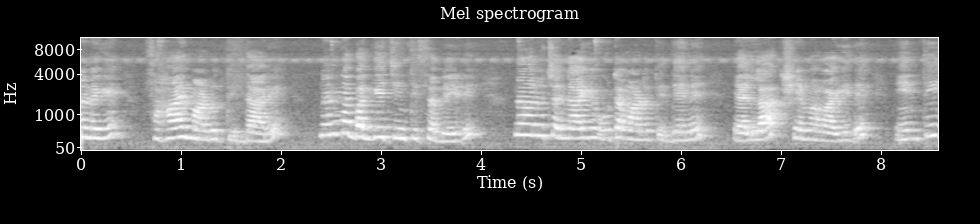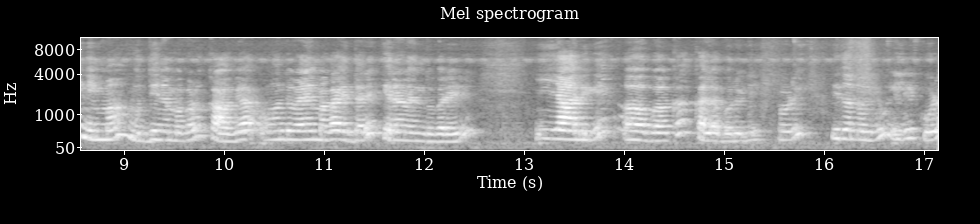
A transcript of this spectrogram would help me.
ನನಗೆ ಸಹಾಯ ಮಾಡುತ್ತಿದ್ದಾರೆ. ನನ್ನ ಬಗ್ಗೆ ಚಿಂತಿಸಬೇಡಿ. ನಾನು ಚೆನ್ನಾಗಿ ಊಟ ಮಾಡುತ್ತಿದ್ದೇನೆ. ಎಲ್ಲ ಕ್ಷೇಮವಾಗಿದೆ. ಇಂತಿ ನಿಮ್ಮ ಮುದ್ದಿನ ಮಗಳು ಕಾವ್ಯ, ಒಂದು ವೇಳೆ ಮಗ ಇದ್ದರೆ ಕಿರಣ್ ಎಂದು ಬರೆಯಿರಿ ಯಾರಿಗೆ ಅಬಕ ಕಲಬುರಗಿ. ನೋಡಿ, ಇದನ್ನು ನೀವು ಇಲ್ಲಿ ಕೂಡ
